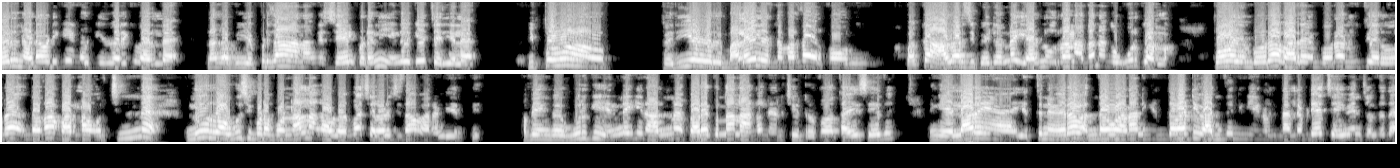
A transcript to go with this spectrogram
ஒரு நடவடிக்கை எங்களுக்கு இது வரைக்கும் வரல. நாங்க அப்ப எப்படிதான் நாங்க செயல்படணும் எங்களுக்கே தெரியல. இப்பவும் பெரிய ஒரு மலையில இருந்த மாதிரிதான் இருக்கும். ஒரு பக்கம் ஆழ்வார்ச்சி போயிட்டோம்னா இருநூறு ரூபானா தான் நாங்க ஊருக்கு வரலாம். போக எண்பது ரூபா வர எண்பது ரூபா நூத்தி அறுபது ரூபா இருந்தாதான் வரலாம். ஒரு சின்ன நூறு ரூபா ஊசி போட போனாலும் நாங்க அவ்வளவு ரூபாய் செலவழிச்சுதான் வர வேண்டியிருக்கு. அப்ப எங்க ஊருக்கு என்னைக்கு நன்மை பறக்கும் தான் நாங்கள் நினைச்சிட்டு இருக்கோம். தயவு செய்து நீங்க எல்லாரும் எத்தனை பேரோ வந்தவோ ஆனா நீங்க இந்த வாட்டி வந்து நீங்க எங்களுக்கு நல்லபடியா செய்வேன்னு சொல்றத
